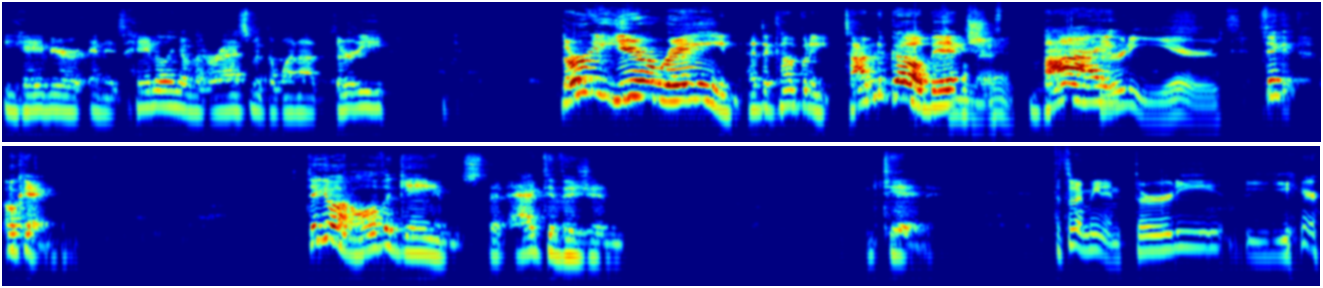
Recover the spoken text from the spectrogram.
behavior and his handling of the harassment that went on 30 30 year reign at the company. Time to go, oh, bitch. Oh. Bye. 30 years. Think okay. Think about all the games that Activision did. That's what I mean. In 30 years.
